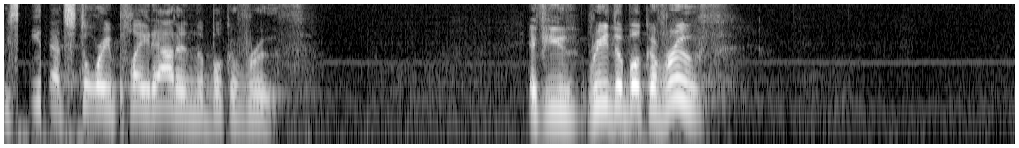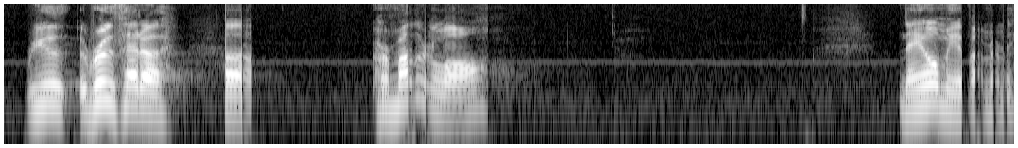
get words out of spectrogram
We see that story played out in the book of Ruth. If you read the book of Ruth, Ruth had a, uh, her mother in law, Naomi, if I remember.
